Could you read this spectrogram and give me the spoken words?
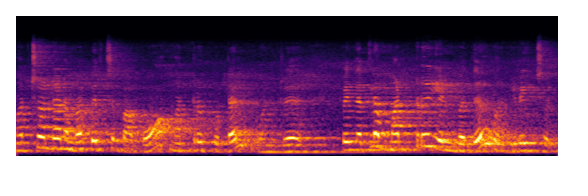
மற்றொன்றை நம்ம பிரித்து பார்ப்போம். மற்ற கூட்டல் ஒன்று. இப்போ இந்த இடத்துல மற்ற என்பது ஒரு இடைச்சொல்.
